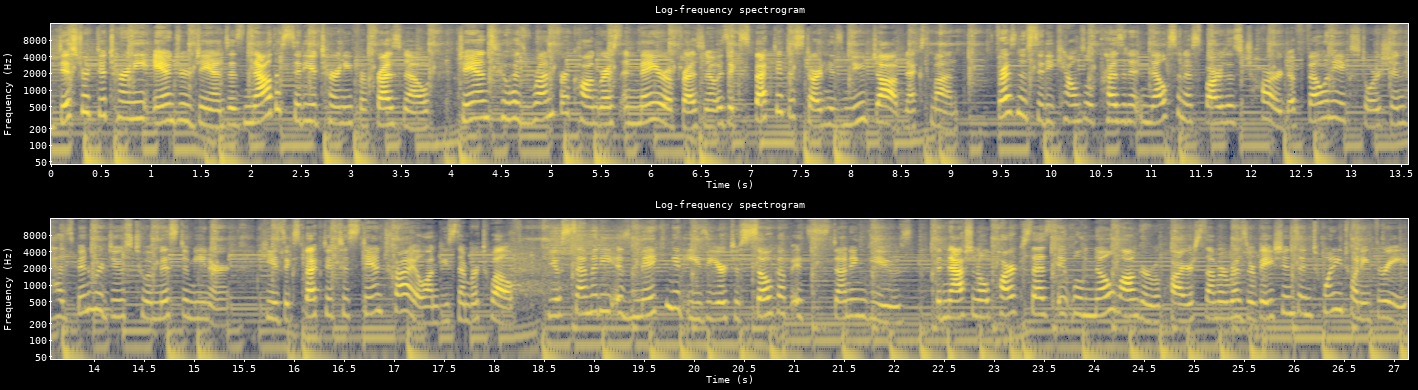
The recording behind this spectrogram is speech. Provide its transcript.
District Attorney Andrew Janz is now the city attorney for Fresno. Janz, who has run for Congress and mayor of Fresno, is expected to start his new job next month. Fresno City Council President Nelson Esparza's charge of felony extortion has been reduced to a misdemeanor. He is expected to stand trial on December 12th. Yosemite is making it easier to soak up its stunning views. The national park says it will no longer require summer reservations in 2023.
